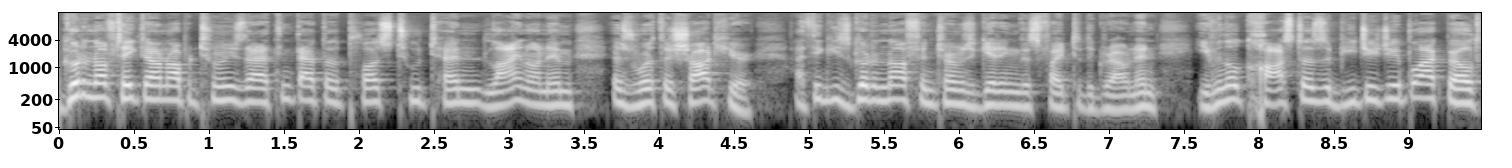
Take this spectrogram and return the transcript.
good enough takedown opportunities that I think that the plus 210 line on him is worth a shot here. I think he's good enough in terms of getting this fight to the ground. And even though Costa is a BJJ black belt,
